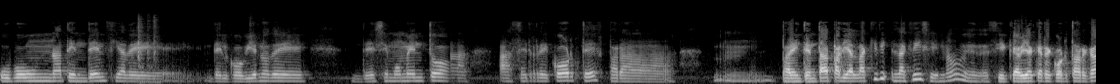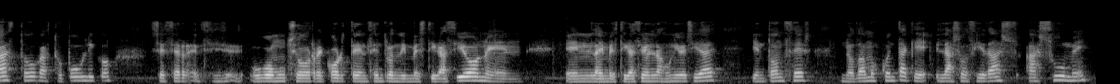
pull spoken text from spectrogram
hubo una tendencia de, del gobierno de, de ese momento a, hacer recortes para, mm, para intentar paliar la, la crisis, ¿no? Es decir, que había que recortar gasto, gasto público, se se- hubo mucho recorte en centros de investigación, en, en la investigación en las universidades, y entonces nos damos cuenta que la sociedad as- asume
